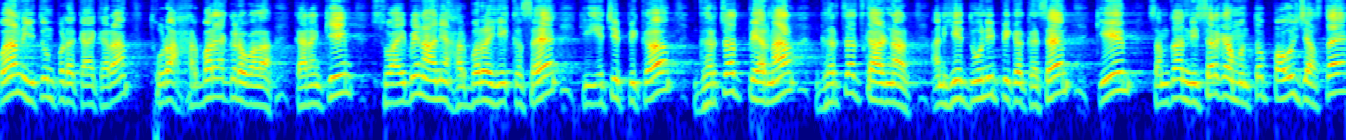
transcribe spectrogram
पण इथून पुढं काय करा थोडं हरभऱ्याकडं वळा. कारण की सोयाबीन आणि हरभरं हे कसं आहे की याची पिकं घरचंच पेरणार घरचंच काढणार. आणि हे दोन्ही पिकं कसं आहे की समजा निसर्ग म्हणतो पाऊस जास्त आहे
